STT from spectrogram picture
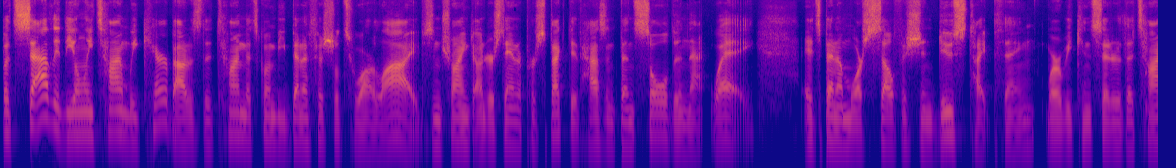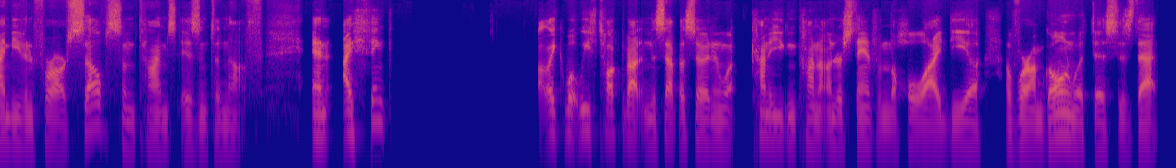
But sadly, the only time we care about is the time that's going to be beneficial to our lives, and trying to understand a perspective hasn't been sold in that way. It's been a more selfish induced type thing where we consider the time, even for ourselves, sometimes isn't enough. And I think Uh, like what we've talked about in this episode and what kind of you can kind of understand from the whole idea of where I'm going with this is that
